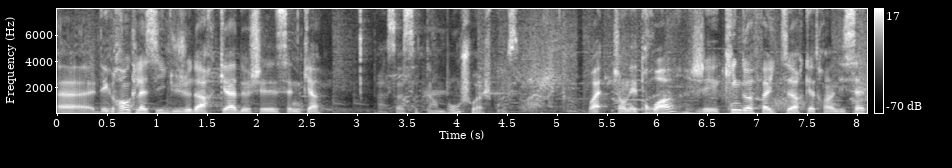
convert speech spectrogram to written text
euh, des grands classiques du jeu d'arcade de chez SNK. Ah, Ça, c'est un bon choix, je pense. Ouais, j'en ai trois. J'ai King of Fighter 97,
